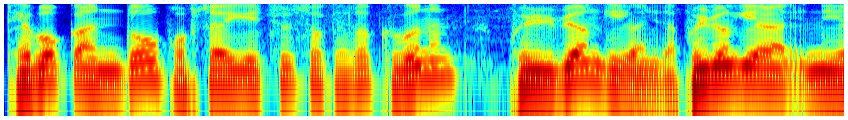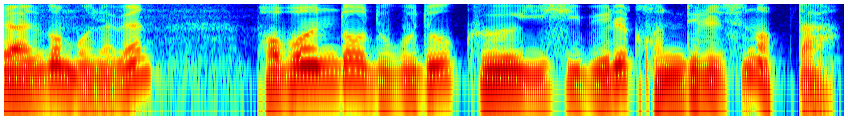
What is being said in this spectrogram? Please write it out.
대법관도 법사위에 출석해서 그거는 불변 기간이다. 불변 기간이라는 건 뭐냐면 법원도 누구도 그 20일을 건드릴 수는 없다.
